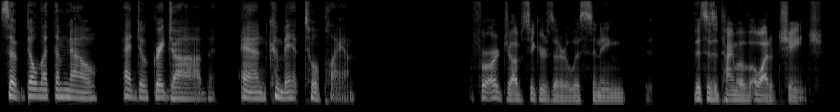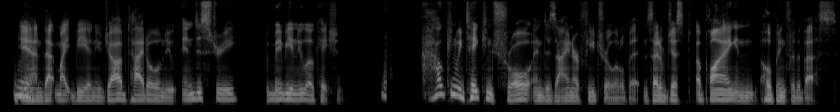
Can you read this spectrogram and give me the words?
So don't let them know and do a great job and commit to a plan for our job seekers that are listening, this is a time of a lot of change. Mm. And that might be a new job title, a new industry, maybe a new location. How can we take control and design our future a little bit instead of just applying and hoping for the best?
